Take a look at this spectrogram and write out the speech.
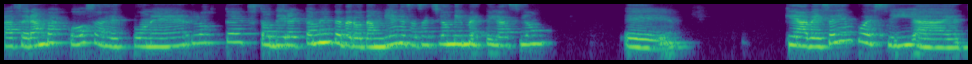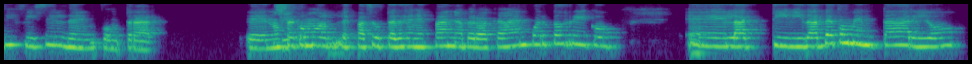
hacer ambas cosas, exponer los textos directamente, pero también esa sección de investigación eh, que a veces en poesía es difícil de encontrar. Eh, no sé cómo les pasa a ustedes en España, pero acá en Puerto Rico eh, la actividad de comentario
